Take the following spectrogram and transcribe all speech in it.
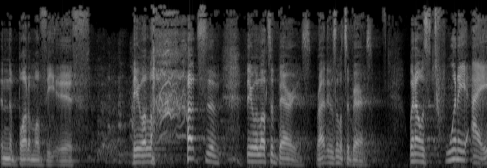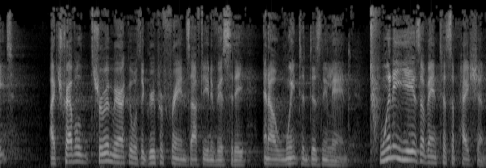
in the bottom of the earth. There were lots of, there were lots of barriers, right? There was lots of barriers. When I was 28, I travelled through America with a group of friends after university, and I went to Disneyland. 20 years of anticipation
